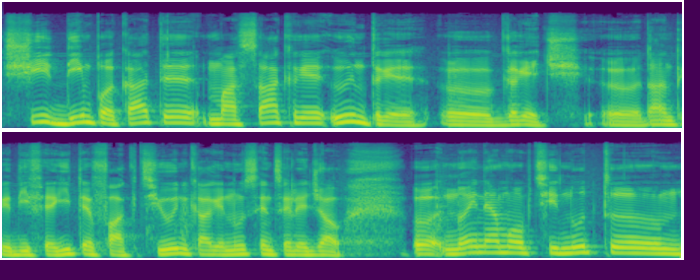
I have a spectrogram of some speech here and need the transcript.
și, din păcate, masacre între uh, greci, uh, da? între diferite facțiuni care nu se înțelegeau. Uh, noi ne-am obținut... Uh, uh,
